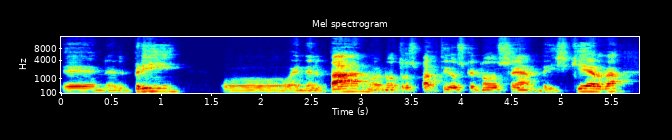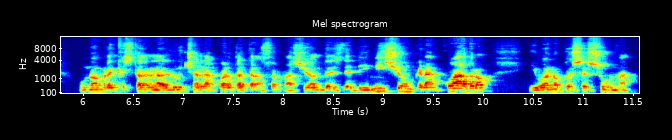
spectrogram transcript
en el PRI o en el PAN o en otros partidos que no sean de izquierda, un hombre que está en la lucha, la cuarta transformación desde el inicio, un gran cuadro, y bueno, pues se suma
